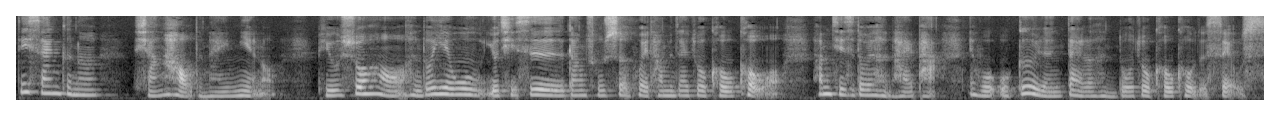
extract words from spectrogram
第三个呢，想好的那一面哦，比如说哈，很多业务，尤其是刚出社会，他们在做 COCO 哦，他们其实都会很害怕。哎，我我个人带了很多做 COCO 的 sales，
